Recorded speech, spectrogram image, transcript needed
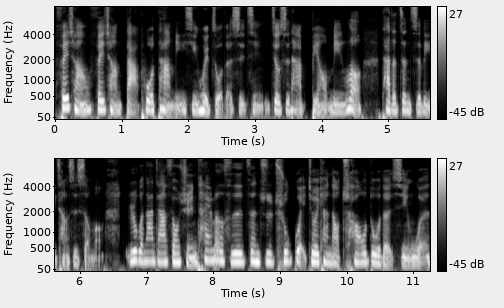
非常非常打破大明星会做的事情，就是他表明了他的政治立场是什么。如果大家搜寻泰勒斯政治出轨，就会看到超多的新闻。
